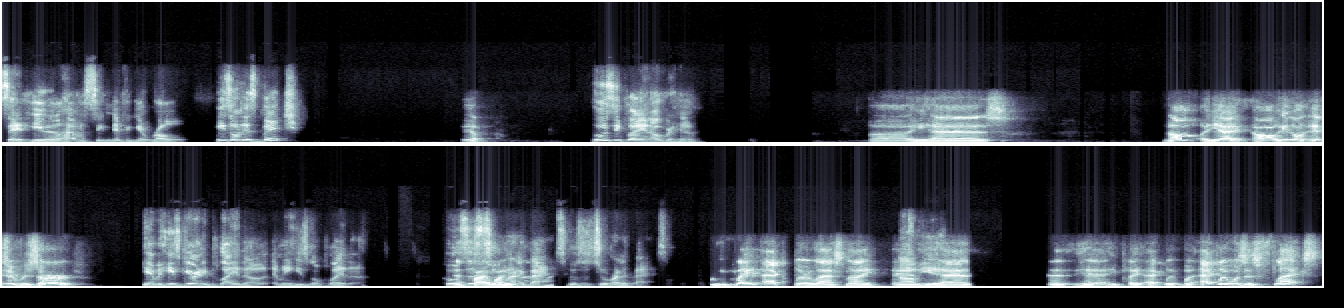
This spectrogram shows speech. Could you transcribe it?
said he Yeah. will have a significant role. He's on his bench. Yep. Who's he playing over him? Uh, he has no, yeah. Oh, he's on injured reserve. Yeah, but he's guaranteed play though. I mean, he's gonna play though. Who's That's his two why he- running backs? Who's his two running backs? He played Ekeler last night, and Oh, he yeah. had, and yeah, he played Ekeler, but Ekeler was his flex.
